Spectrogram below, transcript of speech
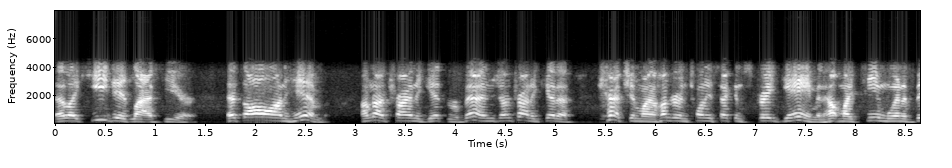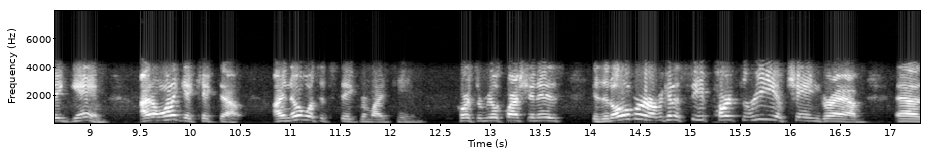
like he did last year. That's all on him. I'm not trying to get revenge. I'm trying to get a catch in my 122nd straight game and help my team win a big game. I don't want to get kicked out. I know what's at stake for my team. Of course, the real question is is it over? Are we going to see part three of chain grab? Uh,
